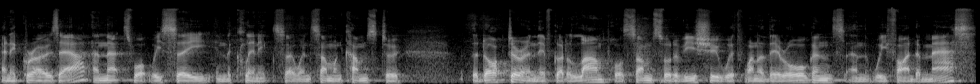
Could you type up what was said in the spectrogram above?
and it grows out, and that's what we see in the clinic. So when someone comes to the doctor and they've got a lump or some sort of issue with one of their organs and we find a mass,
